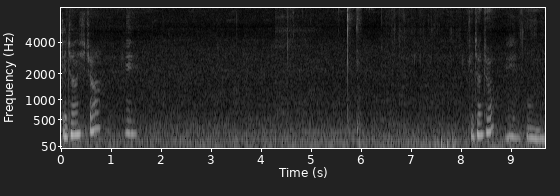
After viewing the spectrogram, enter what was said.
괜찮으시죠? 예. 괜찮죠? 예. 음.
